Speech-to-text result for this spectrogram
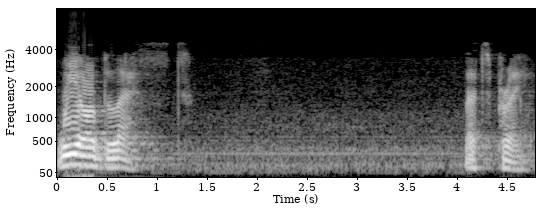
We are blessed. Let's pray.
